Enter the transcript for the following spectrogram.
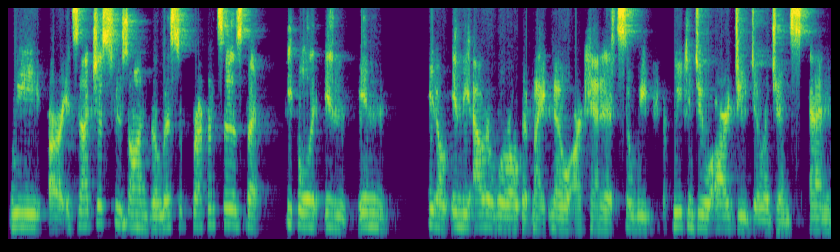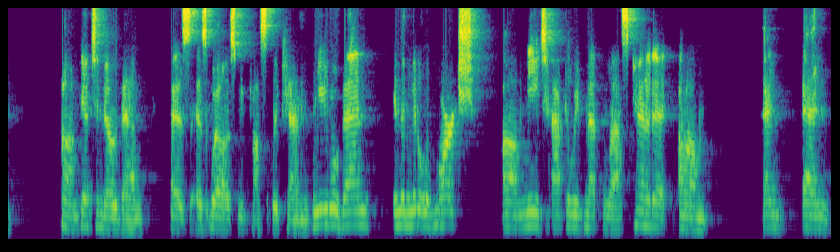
we are, it's not just who's on the list of preferences, but people in, in, you know, in the outer world that might know our candidates. So we, we can do our due diligence and um, get to know them as, as well as we possibly can. We will then, in the middle of March, um, meet after we've met the last candidate, um, and, and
